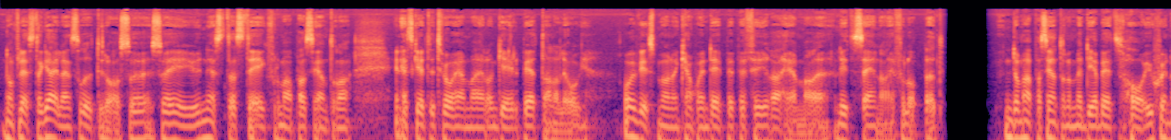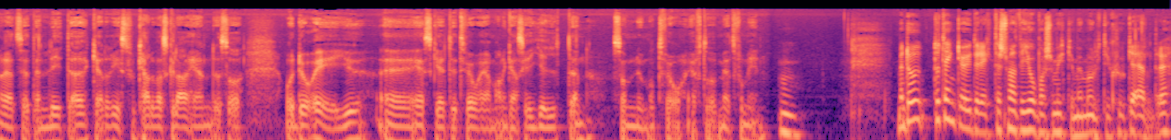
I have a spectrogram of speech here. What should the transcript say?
de flesta guidelines ser ut idag så, så är ju nästa steg för de här patienterna en SGLT2-hämmare eller en GLP-1-analog. Och i viss mån kanske en DPP4-hämmare lite senare i förloppet de här patienterna med diabetes har ju generellt sett en lite ökad risk för kardiovaskulära händelser och då är ju eh, SGLT2-hämmaren ganska gjuten som nummer två efter Metformin. Mm. Men då, då tänker jag ju direkt, eftersom att vi jobbar så mycket med multisjuka äldre.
